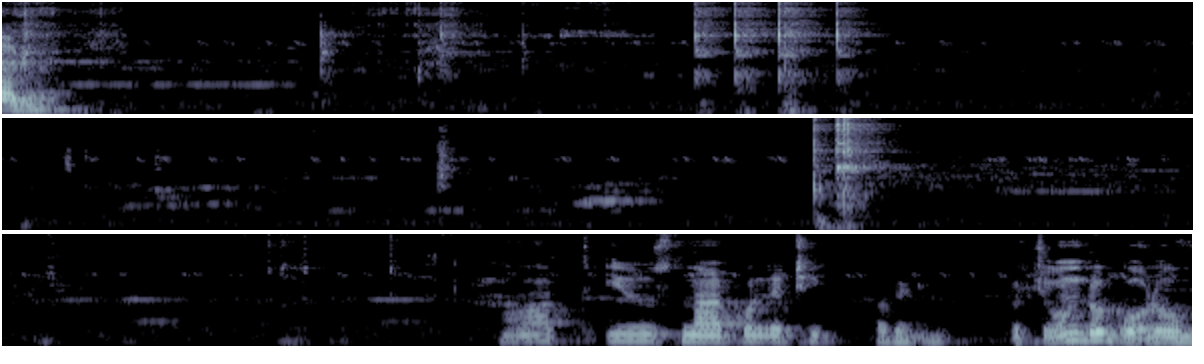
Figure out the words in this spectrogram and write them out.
লাগে। হাত ইউজ না করলে ঠিক হবে না, প্রচণ্ড গরম।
